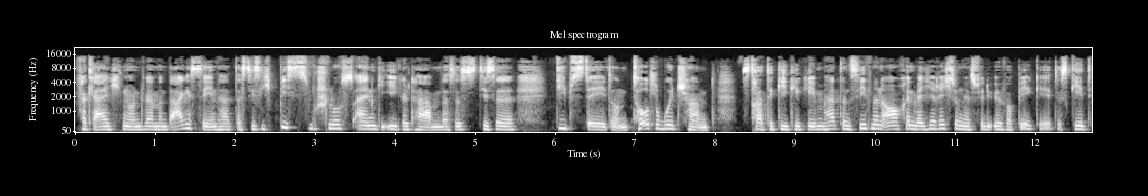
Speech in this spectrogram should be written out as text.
vergleichen. Und wenn man da gesehen hat, dass die sich bis zum Schluss eingeigelt haben, dass es diese Deep State und Total Witch Hunt Strategie gegeben hat, dann sieht man auch, in welche Richtung es für die ÖVP geht. Es geht,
